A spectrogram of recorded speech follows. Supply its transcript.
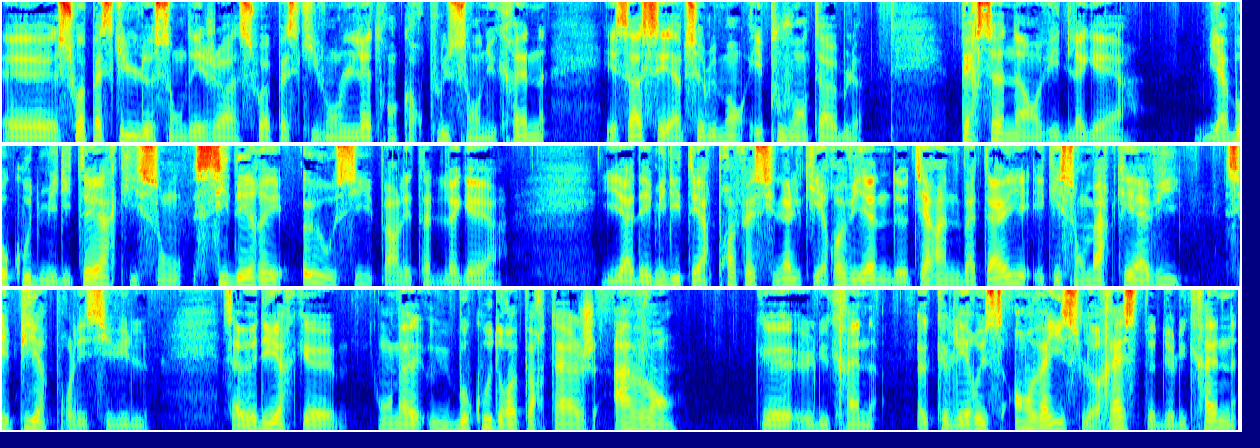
euh, soit parce qu'ils le sont déjà, soit parce qu'ils vont l'être encore plus en Ukraine. Et ça, c'est absolument épouvantable. Personne n'a envie de la guerre. Il y a beaucoup de militaires qui sont sidérés eux aussi par l'état de la guerre. Il y a des militaires professionnels qui reviennent de terrain de bataille et qui sont marqués à vie. C'est pire pour les civils. Ça veut dire que on a eu beaucoup de reportages avant euh, que les Russes envahissent le reste de l'Ukraine,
